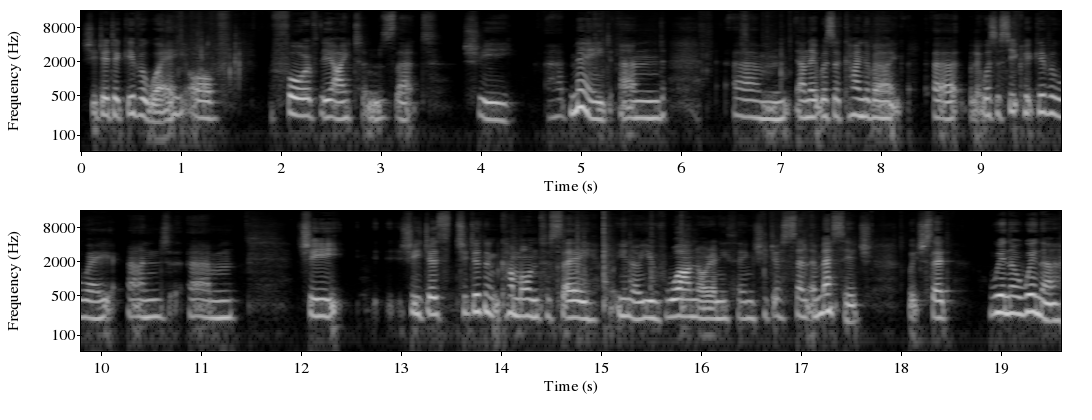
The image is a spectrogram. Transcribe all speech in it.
she did a giveaway of four of the items that she had made and um, and it was a kind of a uh, it was a secret giveaway and um, she she just she didn't come on to say you know you've won or anything she just sent a message which said winner winner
